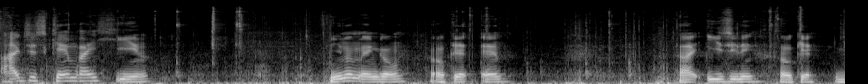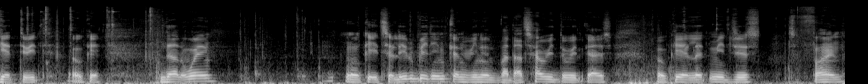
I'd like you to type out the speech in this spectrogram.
I just came right here. In an angle, okay, and I easily okay get to it. Okay. That way okay it's a little bit inconvenient but that's how we do it guys. Okay let me just find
